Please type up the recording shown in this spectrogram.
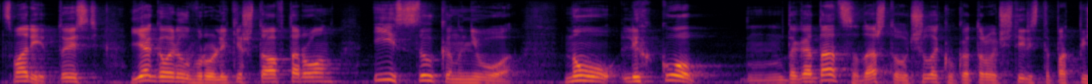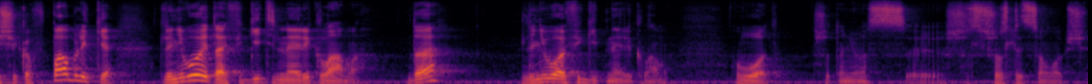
Смотри, то есть я говорил в ролике, что автор он, и ссылка на него. Ну, легко догадаться, да, что у человека, у которого 400 подписчиков в паблике, для него это офигительная реклама, да? Для него офигительная реклама. Вот, что-то у него с, э, что с лицом вообще.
